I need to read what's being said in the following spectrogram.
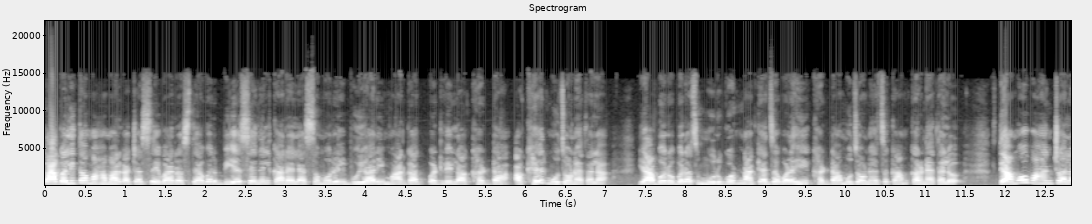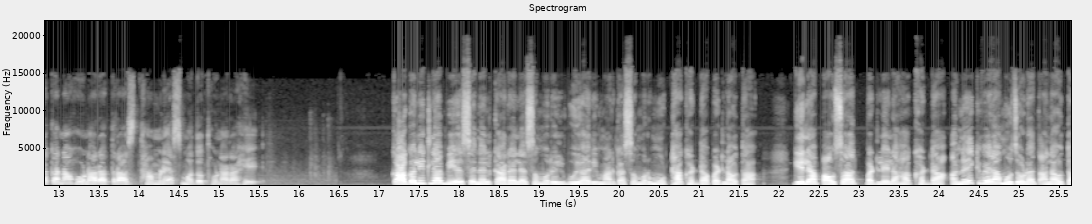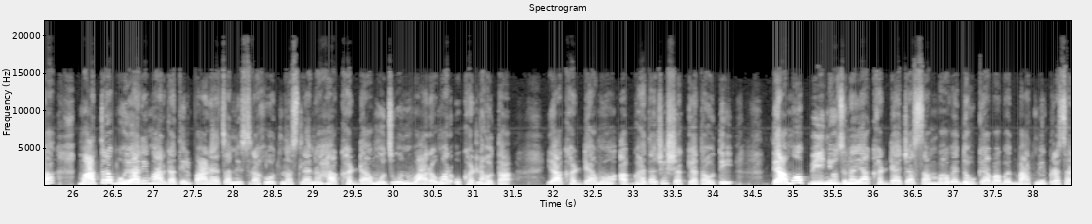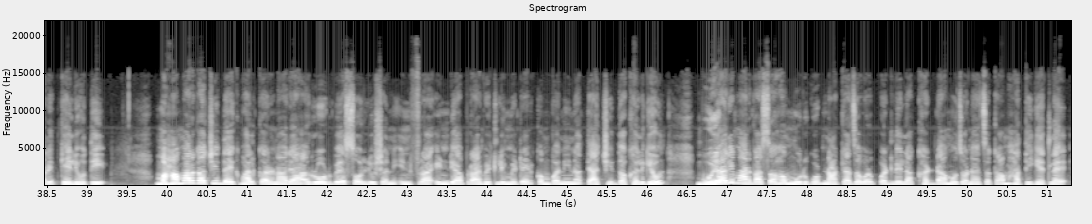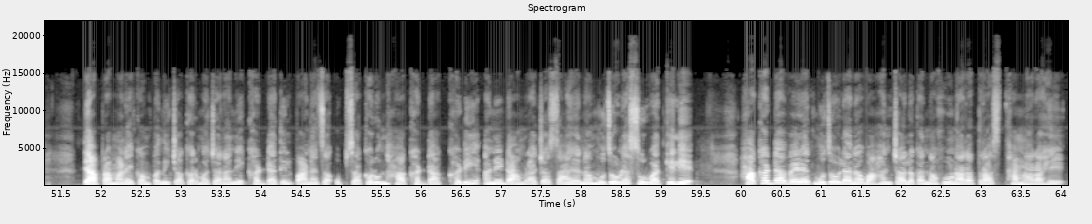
कागल इथं महामार्गाच्या सेवा रस्त्यावर बी एस एन एल कार्यालयासमोरील भुयारी मार्गात पडलेला खड्डा अखेर मुजवण्यात आला. याबरोबरच मुरगुड नाक्याजवळही खड्डा मुजवण्याचं काम करण्यात आलं. त्यामुळे वाहन चालकांना होणारा त्रास थांबण्यास मदत होणार आहे. कागल इथल्या बी एस एन एल कार्यालयासमोरील भुयारी मार्गासमोर मोठा खड्डा पडला होता. गेल्या पावसात पडलेला हा खड्डा अनेक वेळा मोजवण्यात आला होता. मात्र भुयारी मार्गातील पाण्याचा निचरा होत नसल्यानं हा खड्डा मोजवून वारंवार उखडला होता. या खड्ड्यामुळं अपघाताची शक्यता होती. त्यामुळं बी न्यूजनं या खड्ड्याच्या संभाव्य धोक्याबाबत बातमी प्रसारित केली होती. महामार्गाची देखभाल करणाऱ्या roadway solution infra India private limited कंपनीनं त्याची दखल घेऊन भुयारी मार्गासह मुरगुड नाक्याजवळ पडलेला खड्डा मोजवण्याचं काम हाती घेतलंय. त्याप्रमाणे कंपनीच्या कर्मचाऱ्यांनी खड्ड्यातील पाण्याचा उपसा करून हा खड्डा खडी आणि डांबराच्या सहाय्यानं मुजवण्यास सुरुवात केली आहे हा खड्डा वेळेत मुजवल्यानं वाहन चालकांना होणारा त्रास थांबणार आहे.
